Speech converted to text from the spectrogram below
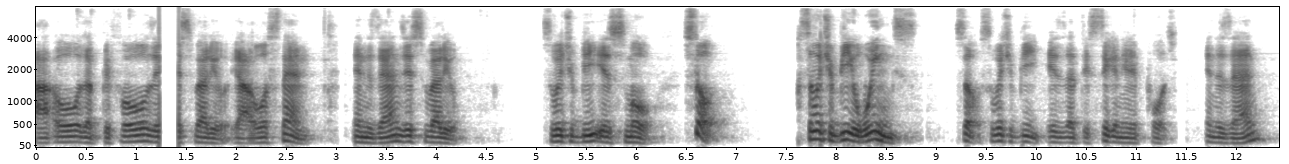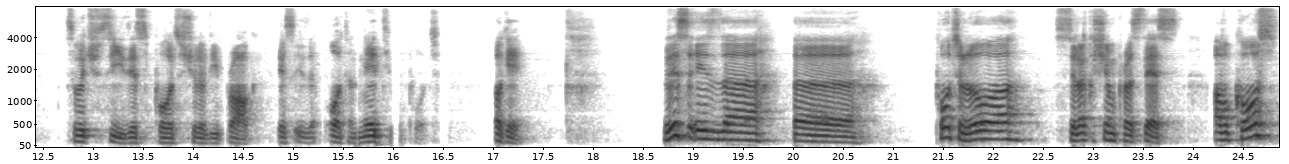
are all the before this value are all same. And then this value, switch B is small. So switch B wins so switch B is the designated port, and then switch C, this port should be blocked. This is the alternative port. Okay, this is the uh, port lower selection process. Of course,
